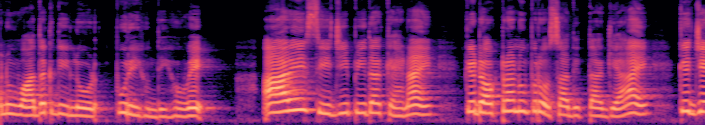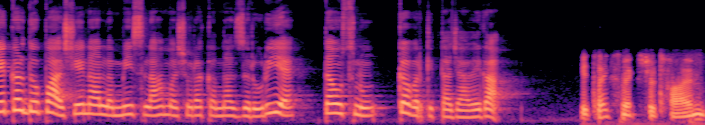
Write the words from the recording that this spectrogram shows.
ਅਨੁਵਾਦਕ ਦੀ ਲੋੜ ਪੂਰੀ ਹੁੰਦੀ ਹੋਵੇ ਆਰਏਸੀਜੀਪੀ ਦਾ ਕਹਿਣਾ ਹੈ ਕਿ ਡਾਕਟਰਾਂ ਨੂੰ ਭਰੋਸਾ ਦਿੱਤਾ ਗਿਆ ਹੈ ਕਿ ਜੇਕਰ ਦੋ ਭਾਸ਼ੀਏ ਨਾਲ ਲੰਮੀ ਸਲਾਹ مشورہ ਕਰਨਾ ਜ਼ਰੂਰੀ ਹੈ ਤਾਂ ਉਸ ਨੂੰ ਕਵਰ ਕੀਤਾ ਜਾਵੇਗਾ It takes some extra time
